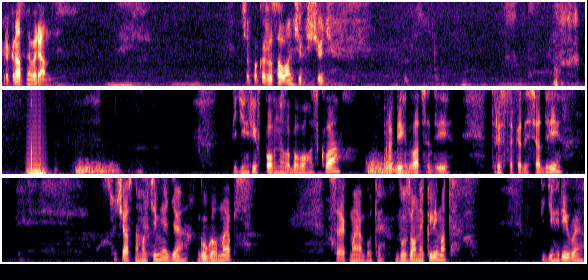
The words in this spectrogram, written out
Прекрасний варіант. Ще покажу салончик чуть-чуть. Підігрів повний лобового скла. Пробіг 22 352. Сучасна мультимедіа, Google Maps. Все як має бути. Двозонний клімат, підігріви.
